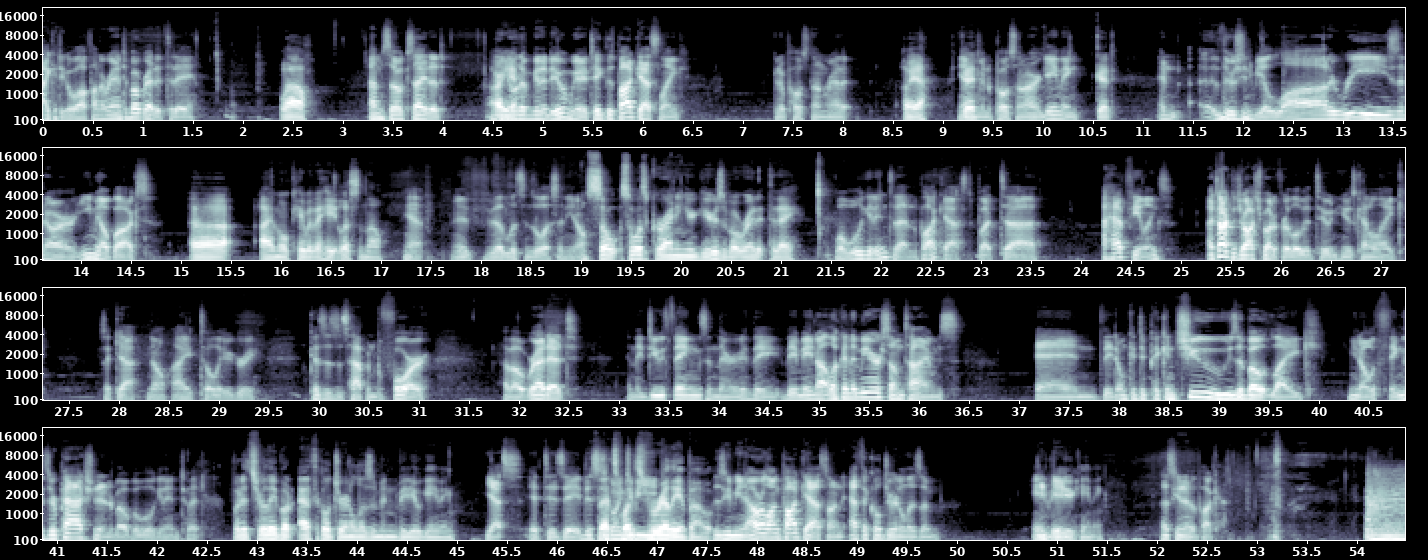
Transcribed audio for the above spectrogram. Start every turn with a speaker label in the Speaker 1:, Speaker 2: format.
Speaker 1: I get to go off on a rant about Reddit today.
Speaker 2: Wow.
Speaker 1: I'm so excited.
Speaker 2: Are
Speaker 1: you know what I'm going to do? I'm going to take this podcast link. I'm going to post on Reddit.
Speaker 2: Oh yeah.
Speaker 1: Yeah, I'm going to post on our gaming.
Speaker 2: Good.
Speaker 1: And uh, there's going to be a lot of rees in our email box.
Speaker 2: Uh, I'm okay with a hate listen though.
Speaker 1: Yeah, if it listens a listen, you know.
Speaker 2: So so what's grinding your gears about Reddit today?
Speaker 1: Well, we'll get into that in the podcast, but uh, I have feelings. I talked to Josh about it for a little bit too, and he was kind of like, he's like, yeah, no, I totally agree, because this has happened before about Reddit, and they do things, and they're they they may not look in the mirror sometimes, and they don't get to pick and choose about like you know things they're passionate about, but we'll get into it.
Speaker 2: But it's really about ethical journalism in video gaming.
Speaker 1: Yes, it is a. This
Speaker 2: That's
Speaker 1: is
Speaker 2: what
Speaker 1: going to
Speaker 2: it's
Speaker 1: be
Speaker 2: really about
Speaker 1: This is gonna be an hour long podcast on ethical journalism.
Speaker 2: in,
Speaker 1: in
Speaker 2: video
Speaker 1: gaming.
Speaker 2: gaming.
Speaker 1: Let's get into the podcast.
